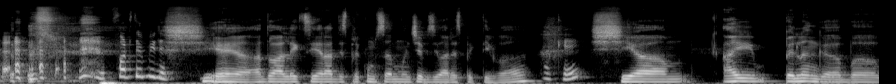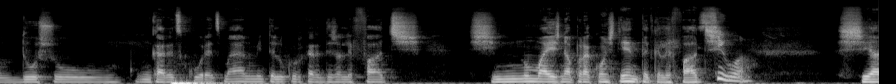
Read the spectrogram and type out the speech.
Foarte bine. Și a doua lecție era despre cum să încep ziua respectivă. Ok. Și uh, ai pe lângă bă, dușul în care îți cureți, mai ai anumite lucruri care deja le faci și nu mai ești neapărat conștientă că le faci. Sigur. Și a,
